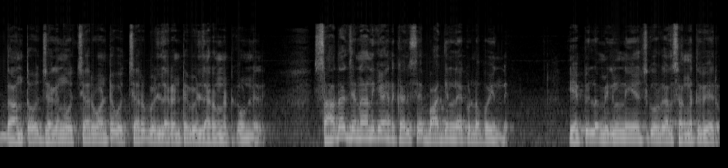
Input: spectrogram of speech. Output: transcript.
దాంతో జగన్ వచ్చారు అంటే వచ్చారు వెళ్ళారంటే వెళ్ళారు అన్నట్టుగా ఉండేది. సాదా జనానికి ఆయన కలిసే భాగ్యం లేకుండా పోయింది. ఏపీలో మిగిలిన నియోజకవర్గాల సంగతి వేరు.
